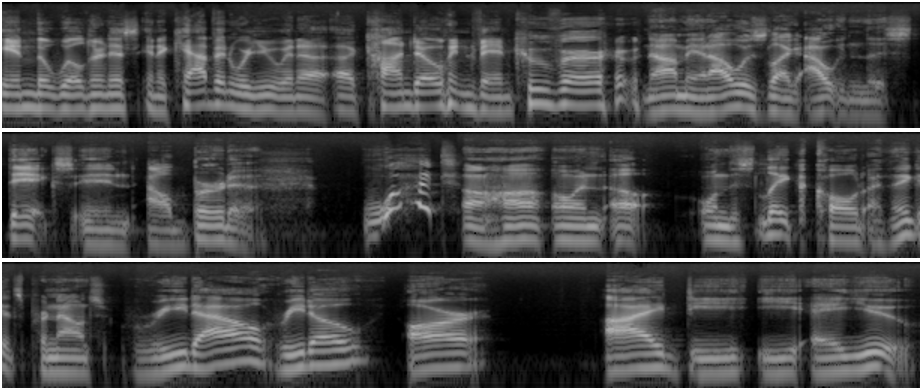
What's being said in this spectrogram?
in the wilderness in a cabin? Were you in a, a condo in Vancouver? Nah, man, I was like out in the sticks in Alberta. what? Uh huh. On uh, on this lake called I think it's pronounced Rideau, Rideau, R I D E A U.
